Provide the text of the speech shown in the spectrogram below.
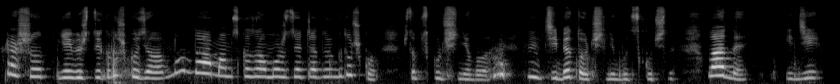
Хорошо, я вижу, ты игрушку взяла. Ну да, мама сказала, может взять одну игрушку, чтобы скучно не было. Хм, тебе точно не будет скучно. Ладно, иди.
